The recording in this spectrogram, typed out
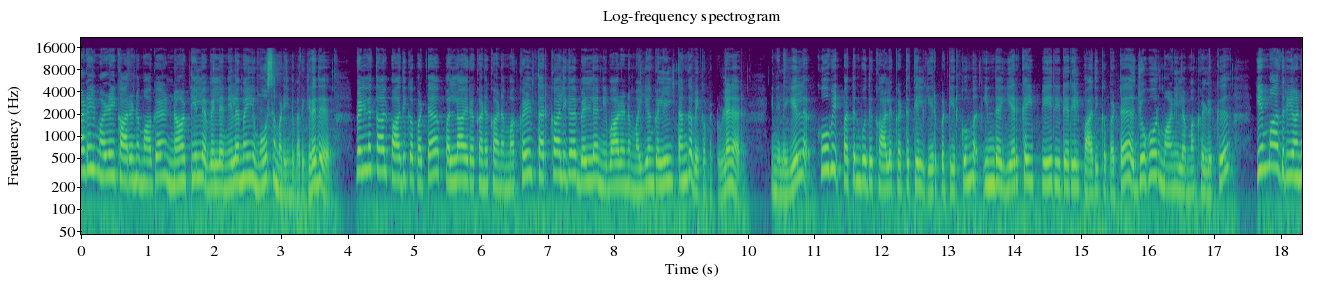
அடைமழை காரணமாக நாட்டில் வெள்ள நிலைமை மோசமடைந்து வருகிறது. வெள்ளத்தால் பாதிக்கப்பட்ட பல்லாயிரக்கணக்கான மக்கள் தற்காலிக வெள்ள நிவாரண மையங்களில் தங்க வைக்கப்பட்டுள்ளனர். இந்நிலையில் கோவிட் 19 காலகட்டத்தில் ஏற்பட்டிருக்கும் இந்த இயற்கை பேரிடரில் பாதிக்கப்பட்ட ஜொஹோர் மாநில மக்களுக்கு எம்மாதிரியான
